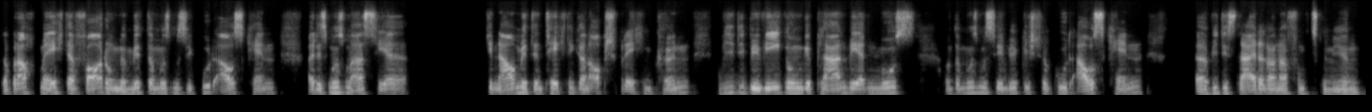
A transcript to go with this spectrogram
da braucht man echt Erfahrung damit, da muss man sich gut auskennen, weil das muss man auch sehr genau mit den Technikern absprechen können, wie die Bewegung geplant werden muss. Und da muss man sich wirklich schon gut auskennen, äh, wie die Slider dann auch funktionieren.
